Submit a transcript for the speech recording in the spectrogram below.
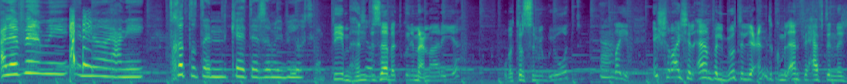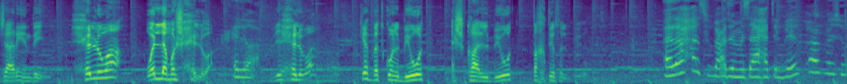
على فهمي إنه يعني تخطط انك ترسم البيوت. انت مهندسة بتكوني معمارية وبترسمي بيوت. نعم. طيب إيش رأيك الآن في البيوت اللي عندكم الآن في حافة النجارين ذي حلوة ولا مش حلوة؟ حلوة. ذي حلوة؟ كيف بتكون البيوت؟ أشكال البيوت؟ تخطيط البيوت؟ حسب بعد مساحة البيت؟ بعد بشوف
